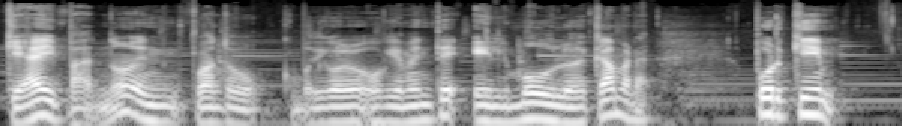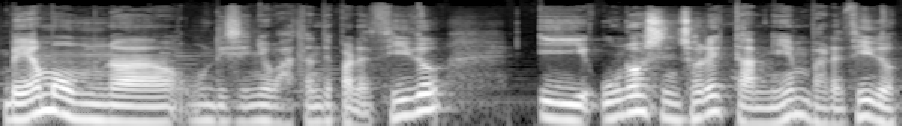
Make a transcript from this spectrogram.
que iPad, ¿no? En cuanto, como digo, obviamente, el módulo de cámara porque veíamos un diseño bastante parecido y unos sensores también parecidos.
